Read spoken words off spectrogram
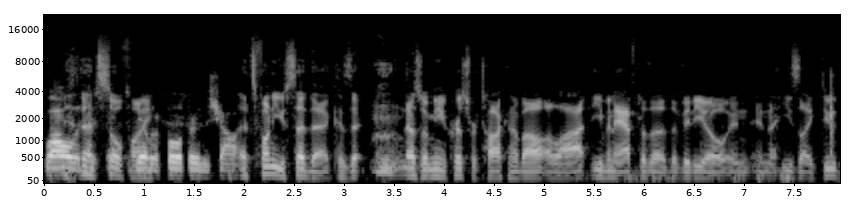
wall. That's so funny. Be able to pull through the shot. It's funny you said that because that, that's what me and Chris were talking about a lot, even after the, the video. And, and he's like, dude,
